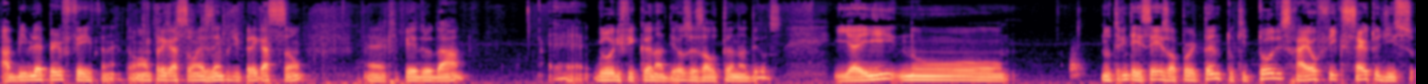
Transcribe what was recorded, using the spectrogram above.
a Bíblia é perfeita. Né? Então é uma pregação, um exemplo de pregação é, que Pedro dá, é, glorificando a Deus, exaltando a Deus. E aí no, no 36, ó, portanto, que todo Israel fique certo disso.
